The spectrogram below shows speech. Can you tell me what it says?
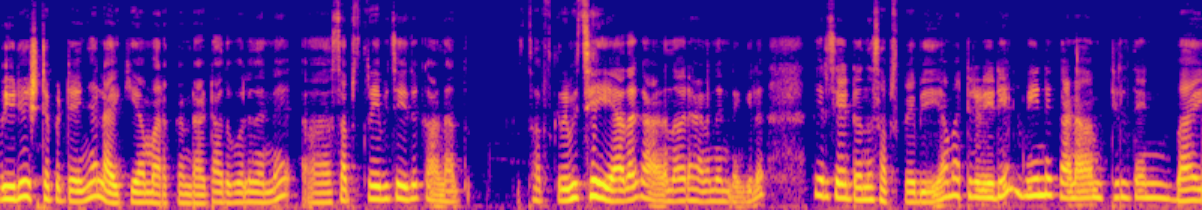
വീഡിയോ ഇഷ്ടപ്പെട്ട് കഴിഞ്ഞാൽ ലൈക്ക് ചെയ്യാൻ മറക്കണ്ട കേട്ടോ. അതുപോലെ തന്നെ സബ്സ്ക്രൈബ് ചെയ്ത് കാണാത്ത സബ്സ്ക്രൈബ് ചെയ്യാതെ കാണുന്നവരാണെന്നുണ്ടെങ്കിൽ തീർച്ചയായിട്ടും ഒന്ന് സബ്സ്ക്രൈബ് ചെയ്യുക. മറ്റൊരു വീഡിയോയിൽ വീണ്ടും കാണാം. ടിൽ ദെൻ ബൈ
